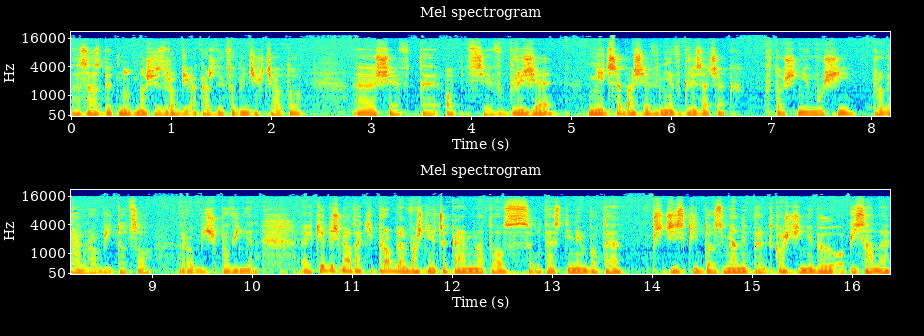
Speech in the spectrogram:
za zbyt nudno się zrobi, a każdy, kto będzie chciał, to e, się w te opcje wgryzie. Nie trzeba się w nie wgryzać, jak ktoś nie musi. Program robi to, co robić powinien. E, Kiedyś miał taki problem, właśnie czekałem na to z utęsknieniem, bo te przyciski do zmiany prędkości nie były opisane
